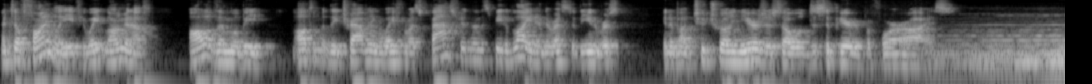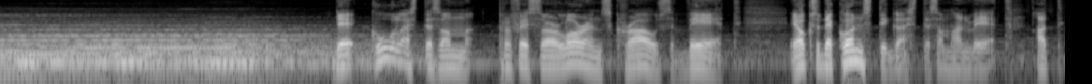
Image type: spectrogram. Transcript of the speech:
until finally, if you wait long enough, all of them will be ultimately traveling away from us faster than the speed of light, and the rest of the universe, in about two trillion years or so, will disappear before our eyes. Det coolaste som professor Lawrence Krauss vet är också det konstigaste som han vet. Att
